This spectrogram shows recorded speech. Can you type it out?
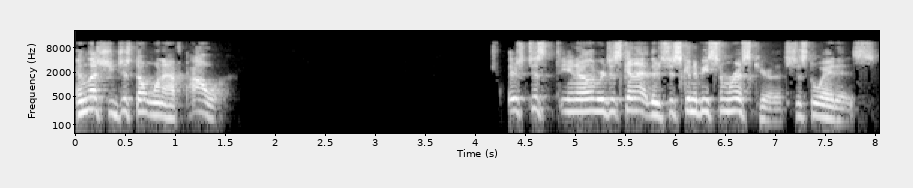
unless you just don't want to have power. There's just, you know, we're just going to, there's just going to be some risk here. That's just the way it is.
